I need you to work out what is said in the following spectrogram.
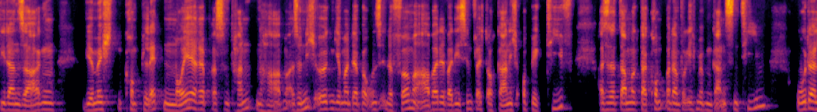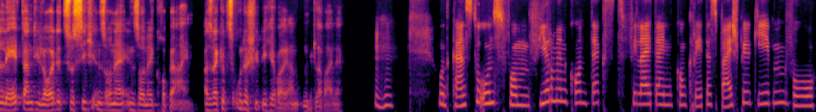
die dann sagen, wir möchten komplett neue Repräsentanten haben, also nicht irgendjemand, der bei uns in der Firma arbeitet, weil die sind vielleicht auch gar nicht objektiv. Also da, da kommt man dann wirklich mit dem ganzen Team oder lädt dann die Leute zu sich in so eine, in so eine Gruppe ein. Also da gibt es unterschiedliche Varianten mittlerweile. Mhm. Und kannst du uns vom Firmenkontext vielleicht ein konkretes Beispiel geben, wo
